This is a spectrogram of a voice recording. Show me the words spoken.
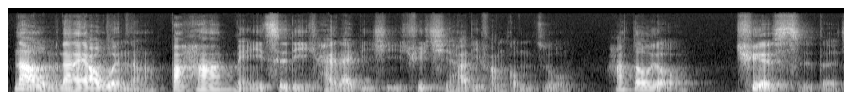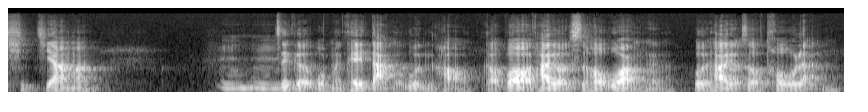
那我们当然要问呢、巴哈每一次离开莱比锡去其他地方工作，他都有确实的请假吗？嗯哼，这个我们可以打个问号，搞不好他有时候忘了，或者他有时候偷懒，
